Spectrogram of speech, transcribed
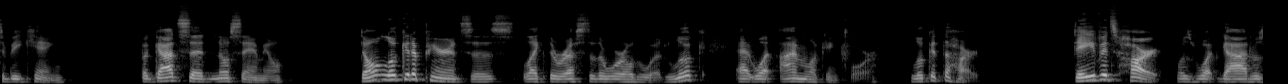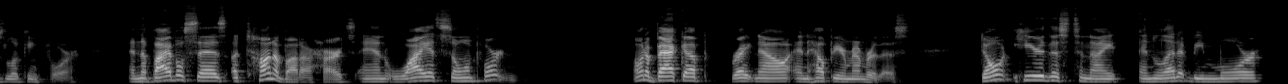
to be king. But God said, No, Samuel. Don't look at appearances like the rest of the world would. Look at what I'm looking for. Look at the heart. David's heart was what God was looking for. And the Bible says a ton about our hearts and why it's so important. I want to back up right now and help you remember this. Don't hear this tonight and let it be more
